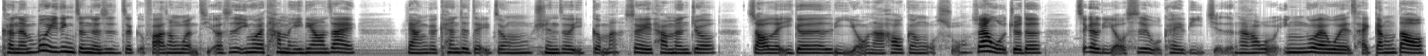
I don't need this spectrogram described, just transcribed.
可能不一定真的是这个发生问题，而是因为他们一定要在两个 candidate 中选择一个嘛，所以他们就找了一个理由，然后跟我说，虽然我觉得。这个理由是我可以理解的。然后我因为我也才刚到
